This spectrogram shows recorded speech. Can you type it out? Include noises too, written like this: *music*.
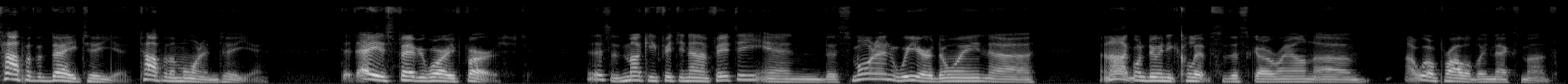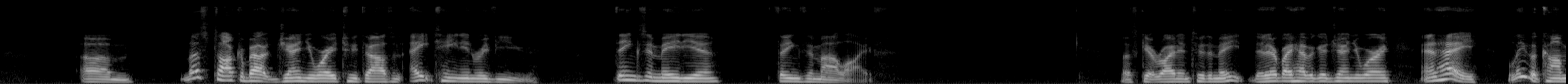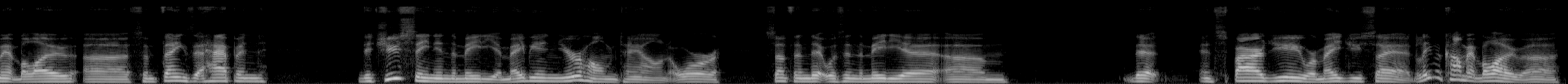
top of the day to you, top of the morning to you. Today is February 1st. This is Monkey 5950, and this morning we are doing, uh, I'm not going to do any clips this go around. Um, I will probably next month. Um, let's talk about January 2018 in review. Things in media, things in my life let's get right into the meat. Did everybody have a good January? And hey, leave a comment below uh, some things that happened that you've seen in the media, maybe in your hometown, or something that was in the media um, that inspired you or made you sad. Leave a comment below. Uh,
